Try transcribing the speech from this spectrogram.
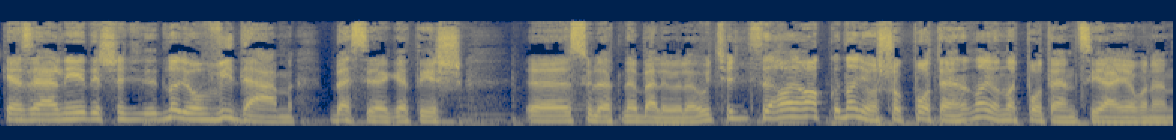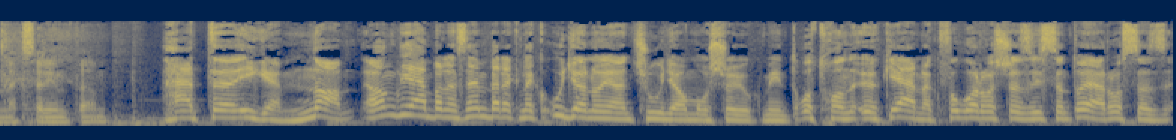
kezelnéd, és egy nagyon vidám beszélgetés ö, születne belőle. Úgyhogy nagyon sok poten, nagyon nagy potenciálja van ennek szerintem. Hát igen. Na, Angliában az embereknek ugyanolyan csúnya a mosolyuk, mint otthon. Ők járnak fogorvoshoz, viszont olyan rossz az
